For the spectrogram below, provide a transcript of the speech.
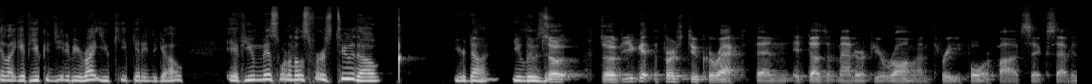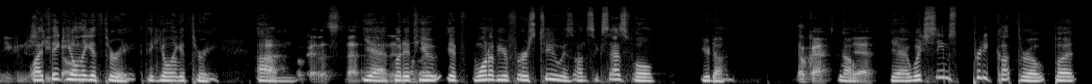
like if you continue to be right, you keep getting to go. If you miss one of those first two, though, you're done. You lose it. So so if you get the first two correct, then it doesn't matter if you're wrong on three, four, five, six, seven. You can just. Well, I think you only get three. I think you only get three. Ah, Um, okay, that's that. yeah, but if you if one of your first two is unsuccessful, you're done. okay, No. yeah, Yeah, which seems pretty cutthroat, but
